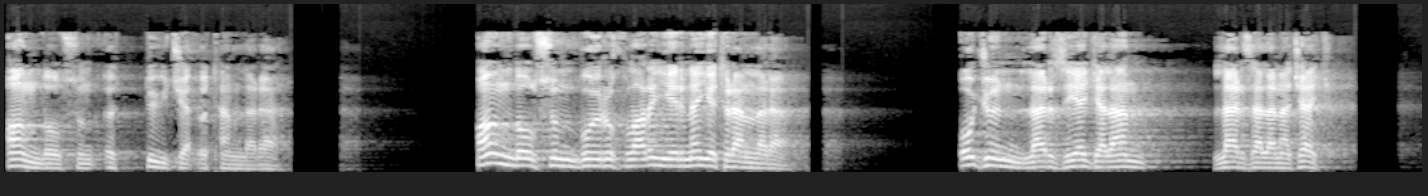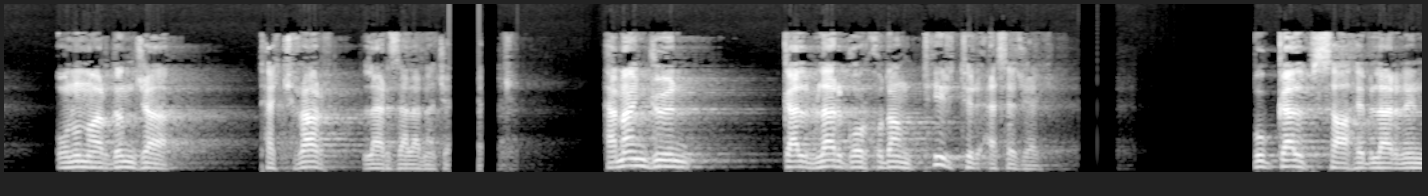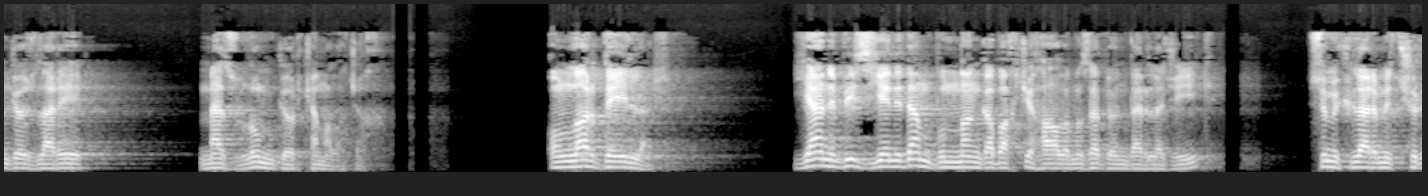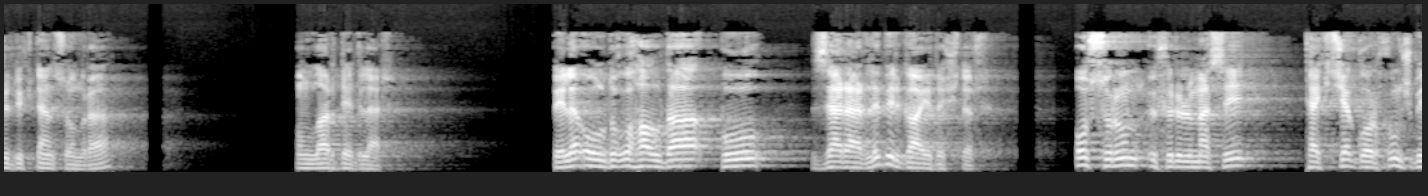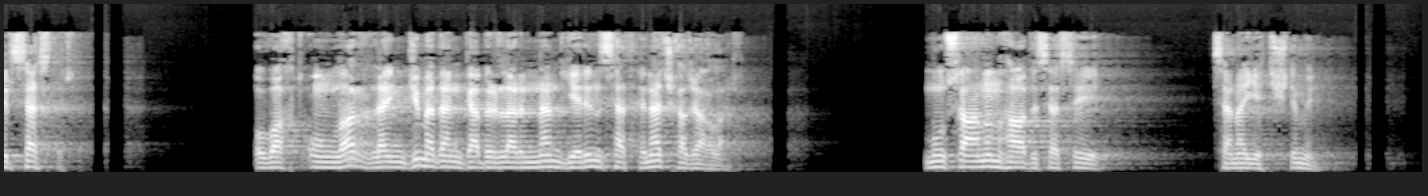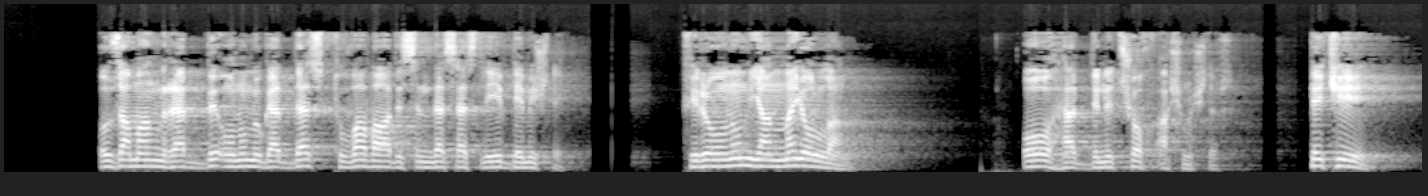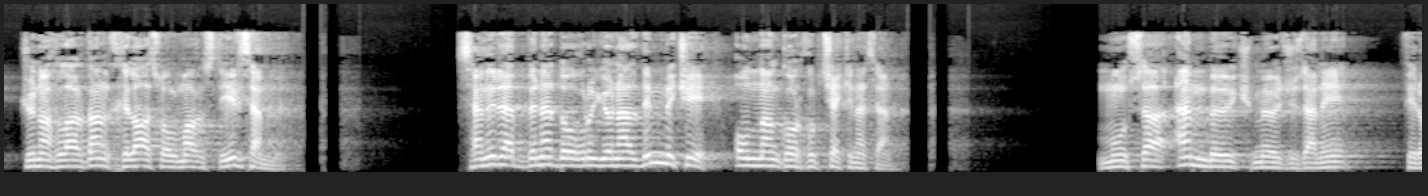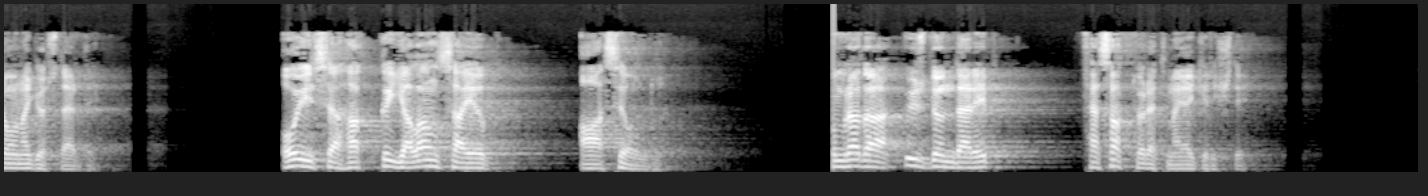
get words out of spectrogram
And olsun ötdükcə ötənlərə. And olsun buyruqları yerinə yetirənlərə. O gün lərziyə gələn lərzələnəcək. Onun ardınca təkrar lərzələnəcək. Həmən gün qəlblər qorxudan tir-tir əsəcək. Bu qəlb sahiblərinin gözləri məzlum görkəm alacaq. Onlar deyirlər, yəni biz yenidən bundan qabaqki halımıza döndəriləcəyik, sümüklərimiz çürüdükdən sonra, onlar dedilər, belə olduğu halda bu zərərli bir qayıdışdır. O surun üfürülməsi təkcə qorxunc bir səsdir. O vaxt onlar ləngimədən qəbirlərindən yerin səthinə çıxacaqlar. Musanın hadisəsi sənə yetişdimi? O zaman Rəbbi onu müqəddəs Tuva vadisində səsləyib demişdi. Fironun yanına yollan. O, həddini çox aşmışdır. De ki, günahlardan xilas olmaq istəyirsənmi? Səni Rəbbinə doğru yönəldinmi ki, ondan qorxub çəkinəsən? Musa ən böyük möcüzəni Firona göstərdi. O isə haqqı yalan sayıb asi oldu. Sonra da üz döndərib fəsad törətməyə girişdi.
